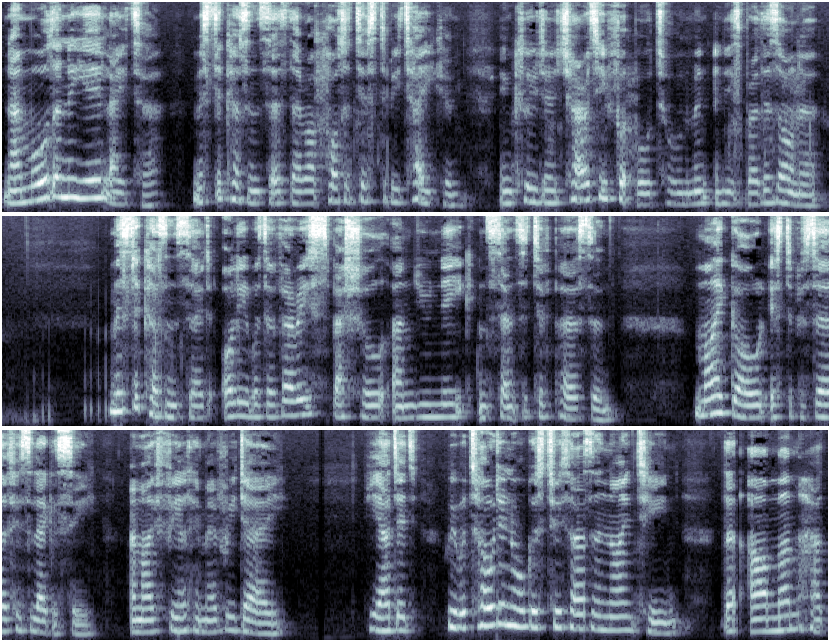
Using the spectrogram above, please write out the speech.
Now, more than a year later, Mr. Cousins says there are positives to be taken, including a charity football tournament in his brother's honour. Mr. Cousins said Ollie was a very special and unique and sensitive person. My goal is to preserve his legacy, and I feel him every day. He added, We were told in August 2019 that our mum had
